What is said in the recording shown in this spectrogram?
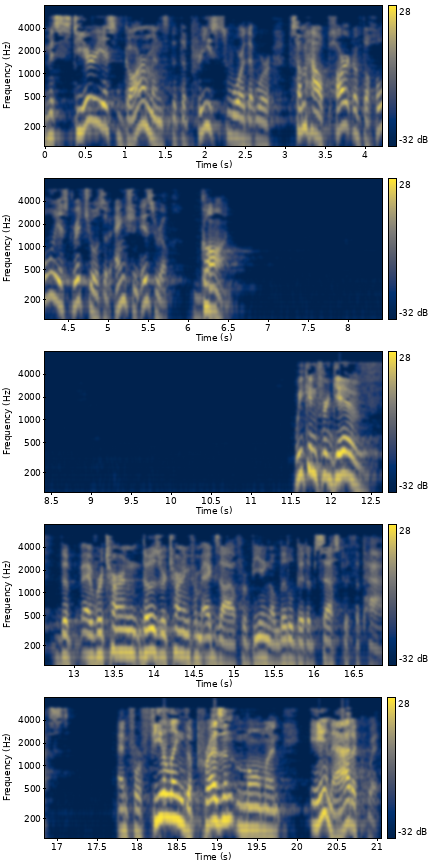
mysterious garments that the priests wore that were somehow part of the holiest rituals of ancient Israel, gone. We can forgive the uh, return, those returning from exile for being a little bit obsessed with the past and for feeling the present moment inadequate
